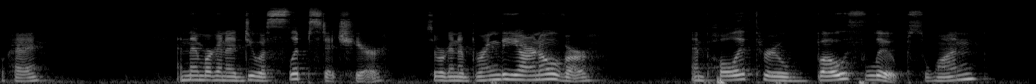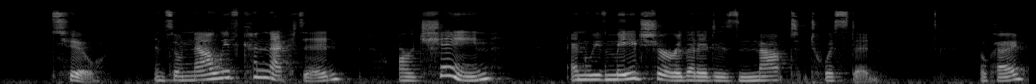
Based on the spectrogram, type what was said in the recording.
okay? And then we're gonna do a slip stitch here. So we're gonna bring the yarn over and pull it through both loops, one, two. And so now we've connected our chain and we've made sure that it is not twisted, okay?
